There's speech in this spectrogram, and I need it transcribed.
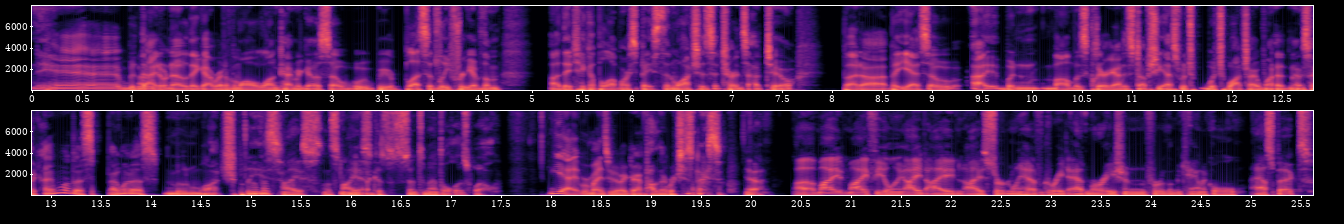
yeah, but Oh. I don't know. They got rid of them all a long time ago, so we- we were blessedly free of them. Uh, they take up a lot more space than watches, it turns out too. But uh, but yeah. So I, when mom was clearing out his stuff, she asked which which watch I wanted, and I was like, I want a I want a moon watch, Oh, please. that's nice. That's nice Yeah. because it's sentimental as well. yeah, it reminds me of my grandfather, which is nice. Uh, my my feeling, I I I certainly have great admiration for the mechanical aspect,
